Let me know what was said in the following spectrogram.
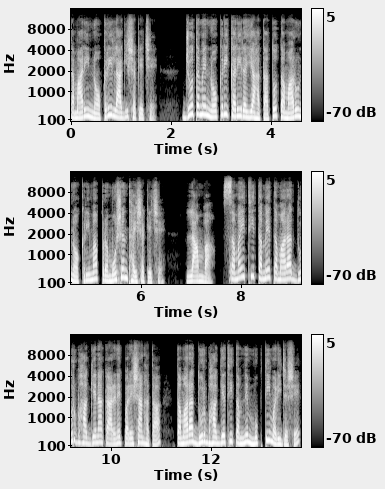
તમારી નોકરી લાગી શકે છે. જો તમે નોકરી કરી રહ્યા હતા, તો તમારું નોકરીમાં પ્રમોશન થઈ શકે છે. લાંબા સમયથી તમે તમારા દુર્ભાગ્યના કારણે પરેશાન હતા, તમારા દુર્ભાગ્યથી તમને મુક્તિ મળી જશે,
